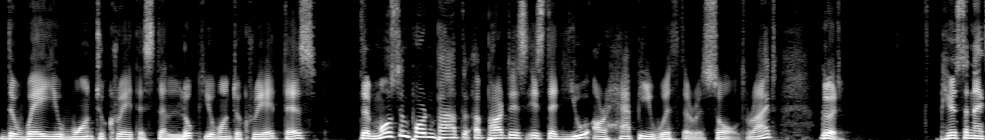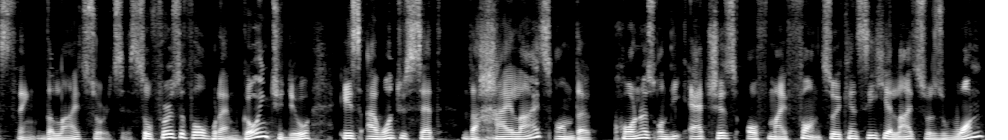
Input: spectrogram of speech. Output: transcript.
the way you want to create this, the look you want to create this. The most important part, uh, part is, is that you are happy with the result, right? Good. Here's the next thing, the light sources. So first of all, what I'm going to do is I want to set the highlights on the corners on the edges of my font. So you can see here light source 1.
